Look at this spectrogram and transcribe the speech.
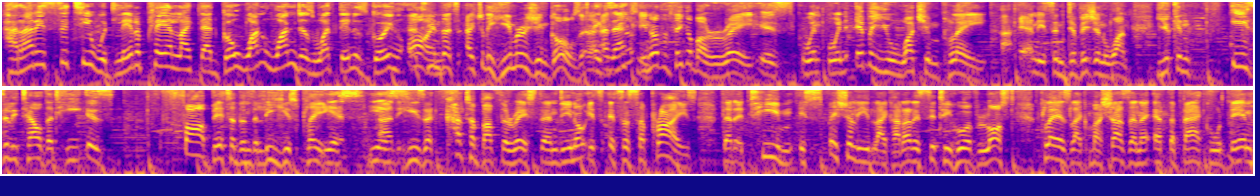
Harare City would let a player like that go. One wonders what then is going a on. team that's actually hemorrhaging goals. And- and you know- Exactly. you, know, the thing about Ray is when whenever you watch him play, uh, and it's in Division One, you can easily tell that he is far better than the league he's playing. Yes, yes. And he's a cut above the rest. And you know, it's it's a surprise that a team, especially like Harare City, who have lost players like Mashazana at the back, would then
